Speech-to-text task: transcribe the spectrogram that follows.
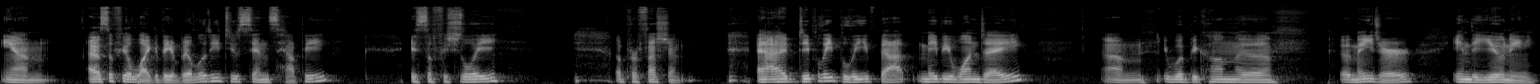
And i also feel like the ability to sense happy is officially a profession. And i deeply believe that maybe one day um, it would become a, a major in the uni.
